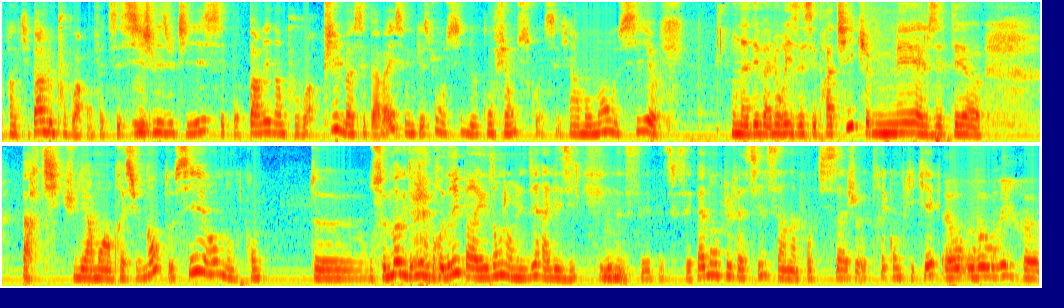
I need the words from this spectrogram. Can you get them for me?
enfin, qui parle de pouvoir en fait. C'est si mm. je les utilise, c'est pour parler d'un pouvoir. Puis, bah, c'est pareil, c'est une question aussi de confiance, quoi. C'est qu'il y a un moment aussi, on a dévalorisé ces pratiques, mais elles étaient particulièrement impressionnantes aussi. Hein, donc, quand euh, on se moque de la broderie, par exemple, j'ai envie de dire, allez-y. Mm. C'est, parce que c'est pas non plus facile, c'est un apprentissage très compliqué. Alors, on va ouvrir euh,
